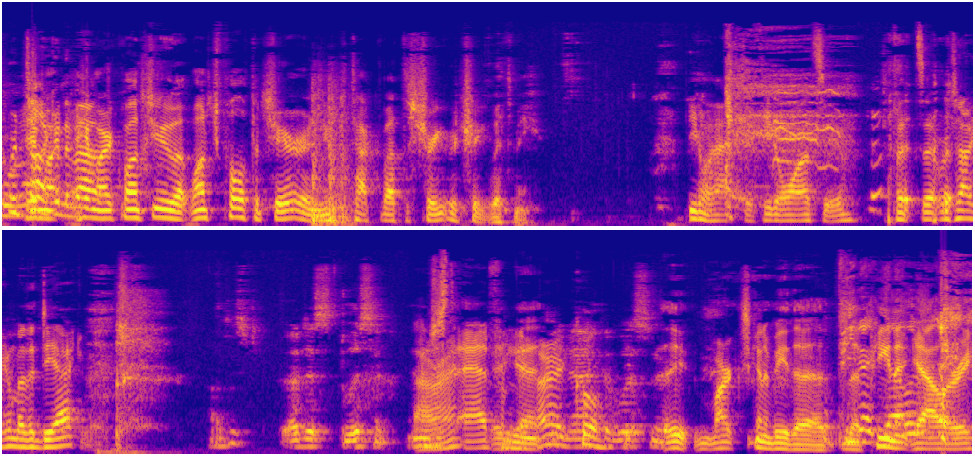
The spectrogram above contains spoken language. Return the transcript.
We're Hey, talking Mark, about. hey, Mark, why don't you why don't you pull up a chair and you can talk about the street retreat with me? You don't have to if you don't want to. But uh, we're talking about the diaconate. I'll just I'll just listen. All just right. add from Yeah. the. All right, cool. listener. Mark's going to be the, the peanut, Peanut gallery,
